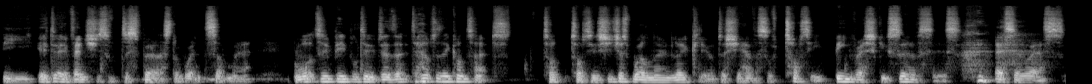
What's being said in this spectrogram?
bee. It eventually sort of dispersed or went somewhere. What do people do? do they, how do they contact Tot- Totty? Is she just well known locally, or does she have a sort of Totty Bee Rescue Services SOS?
